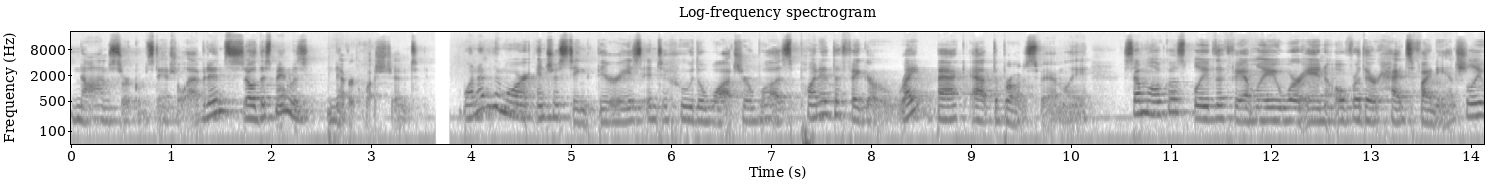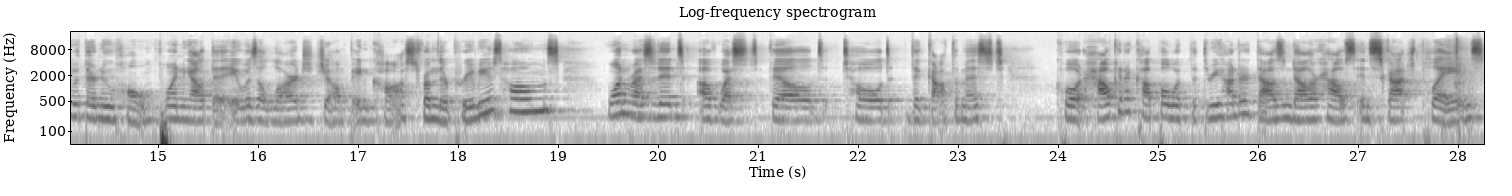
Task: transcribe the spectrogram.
non circumstantial evidence, so this man was never questioned. One of the more interesting theories into who the Watcher was pointed the finger right back at the Broaddus family. Some locals believe the family were in over their heads financially with their new home, pointing out that it was a large jump in cost from their previous homes. One resident of Westfield told The Gothamist quote, how can a couple with the $300,000 house in Scotch Plains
